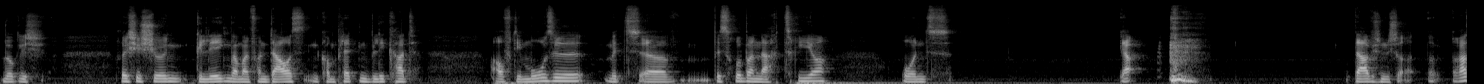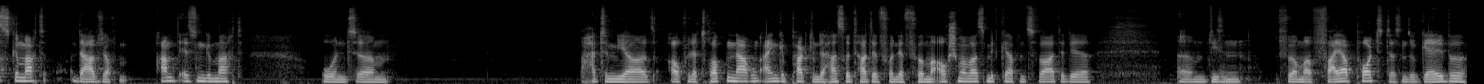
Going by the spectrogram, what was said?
wirklich richtig schön gelegen, weil man von da aus einen kompletten Blick hat auf die Mosel mit äh, bis rüber nach Trier und ja, da habe ich einen Rast gemacht, da habe ich auch Abendessen gemacht. Und ähm, hatte mir auch wieder Trockennahrung eingepackt. Und der Hasrit hatte von der Firma auch schon mal was mitgehabt. Und zwar hatte der ähm, diesen Firma Firepot, das sind so gelbe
